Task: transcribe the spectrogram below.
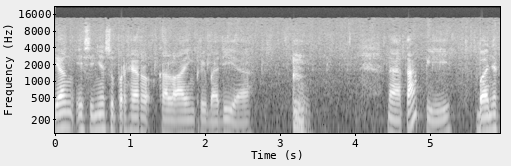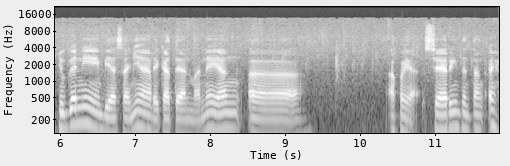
yang isinya superhero kalau aing pribadi ya. Nah tapi banyak juga nih biasanya PKT mana yang uh, apa ya sharing tentang eh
